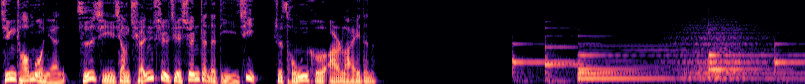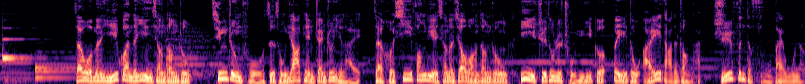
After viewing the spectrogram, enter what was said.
清朝末年，慈禧向全世界宣战的底气是从何而来的呢？在我们一贯的印象当中，清政府自从鸦片战争以来，在和西方列强的交往当中，一直都是处于一个被动挨打的状态，十分的腐败无能。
